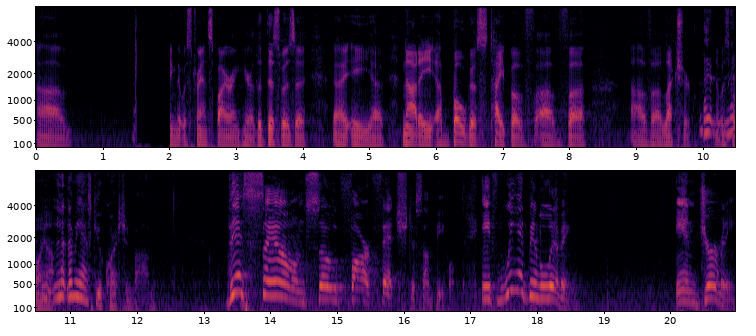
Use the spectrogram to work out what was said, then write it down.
uh, thing that was transpiring here, that this was a, a, a uh, not a, a, bogus type of, of, uh, of lecture let, that was let, going on. Let, let me ask you a question, Bob. This sounds so far fetched to some people. If we had been living in Germany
